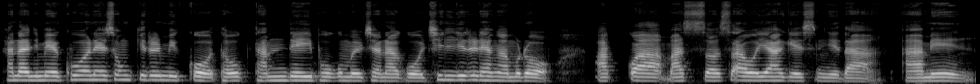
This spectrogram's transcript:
하나님의 구원의 손길을 믿고 더욱 담대히 복음을 전하고 진리를 행함으로 악과 맞서 싸워야 하겠습니다. 아멘.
